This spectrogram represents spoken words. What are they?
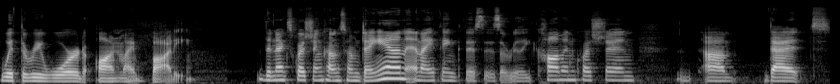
with the reward on my body. The next question comes from Diane, and I think this is a really common question um, that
